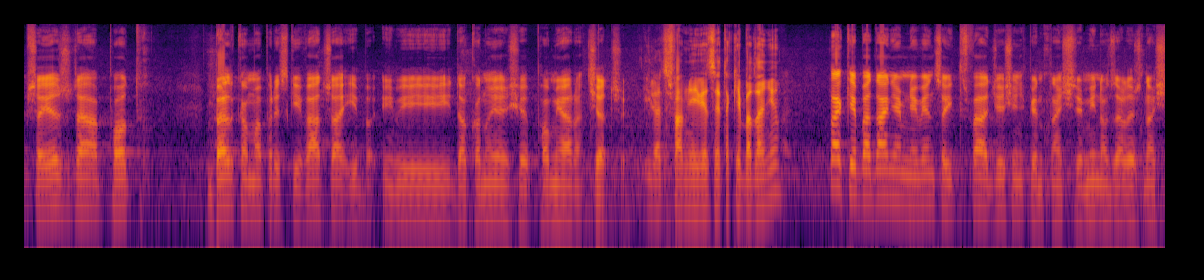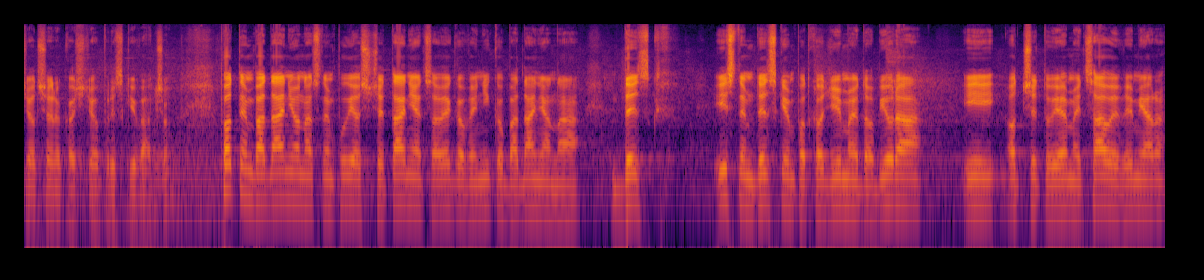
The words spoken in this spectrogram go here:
przejeżdża pod belką opryskiwacza i, i dokonuje się pomiar cieczy. Ile trwa mniej więcej takie badanie? Takie badanie mniej więcej trwa 10-15 minut w zależności od szerokości opryskiwacza. Po tym badaniu następuje szczytanie całego wyniku badania na dysk i z tym dyskiem podchodzimy do biura i odczytujemy cały wymiar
